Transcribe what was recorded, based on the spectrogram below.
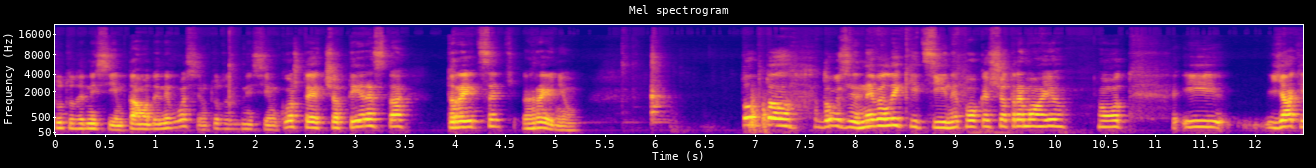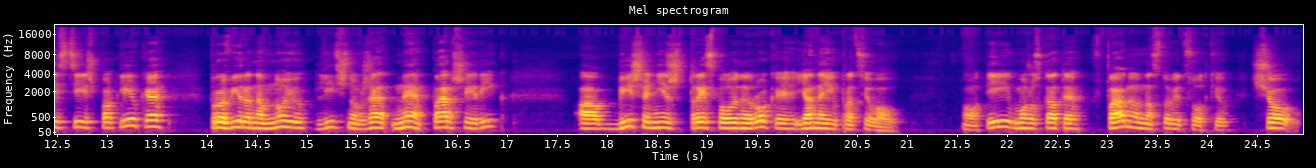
тут 1,7, там 1,8, тут 1,7. Коштує 430 гривнів. Тобто, друзі, невеликі ціни поки що тримаю. От. І якість цієї шпаклівки провірена мною лічно вже не перший рік, а більше ніж 3,5 роки я нею працював. От. І можу сказати впевнено на 100%, що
